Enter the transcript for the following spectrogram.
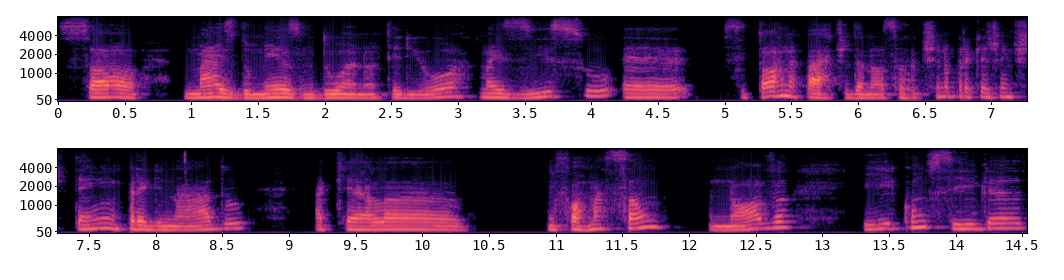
só mais do mesmo do ano anterior, mas isso é, se torna parte da nossa rotina para que a gente tenha impregnado aquela informação nova e consiga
